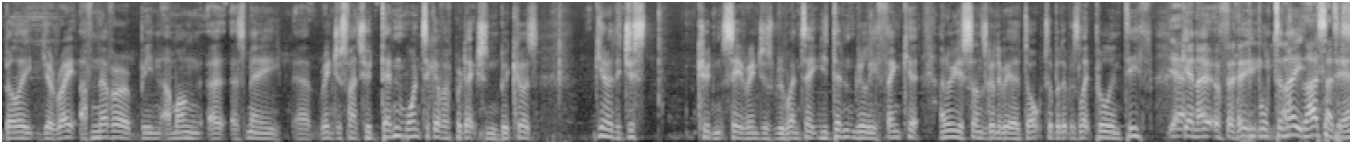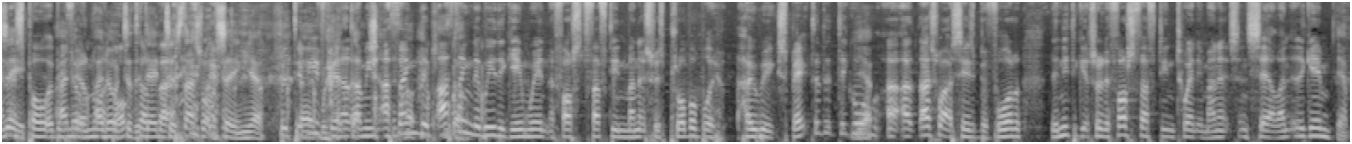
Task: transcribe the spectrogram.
Billy, you're right. I've never been among uh, as many uh, Rangers fans who didn't want to give a prediction because, you know, they just couldn't say Rangers would win tonight. You didn't really think it. I know your son's going to be a doctor, but it was like pulling teeth Yeah. getting out of people tonight. That's a to dentist, say- Paul, to be I know, fair, not I a know to the dentist. That's what I'm saying. Yeah. But to Uh, be we fair, had I mean, I think the, I think the way the game went in the first 15 minutes was probably how we expected it to go. Yep. I, I, that's what I says before. They need to get through the first 15, 20 minutes and settle into the game. Yep.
